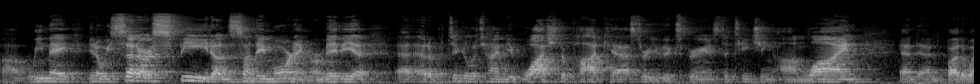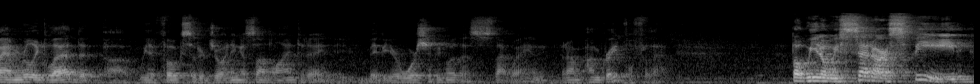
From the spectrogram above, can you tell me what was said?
Uh, we may, you know, we set our speed on Sunday morning, or maybe a, at a particular time you've watched a podcast or you've experienced a teaching online. And, and by the way, I'm really glad that uh, we have folks that are joining us online today. Maybe you're worshiping with us that way, and, and I'm, I'm grateful for that. But we, you know, we set our speed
